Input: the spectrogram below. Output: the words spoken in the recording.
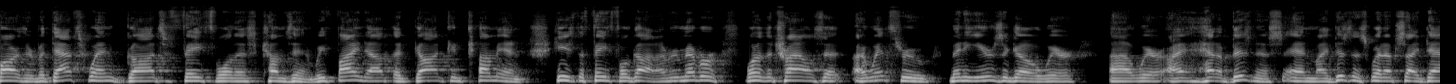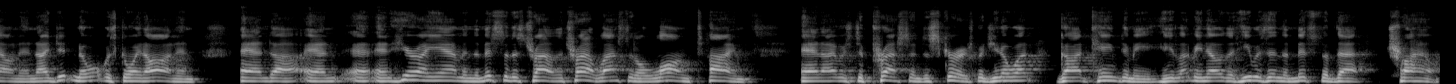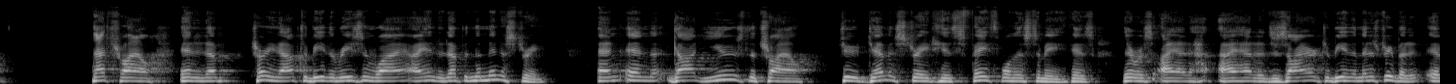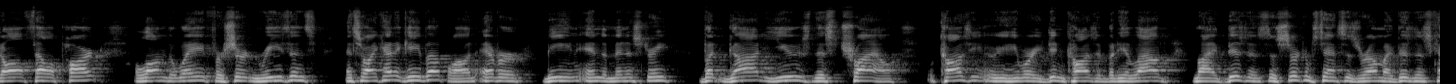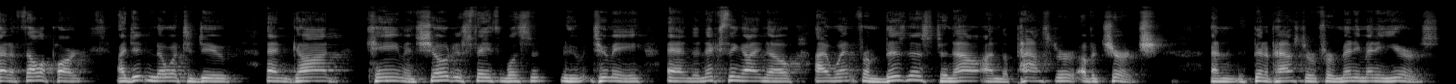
farther, but that's when God's faithfulness comes in. We find out that God can come in. He's the faithful God. I remember one of the trials that I went through many years ago where uh, where I had a business and my business went upside down and I didn't know what was going on and and uh, and and here I am in the midst of this trial. The trial lasted a long time. And I was depressed and discouraged. But you know what? God came to me. He let me know that He was in the midst of that trial. That trial ended up turning out to be the reason why I ended up in the ministry. And, and God used the trial to demonstrate his faithfulness to me. His, there was, I had, I had a desire to be in the ministry, but it, it all fell apart along the way for certain reasons. And so I kind of gave up on ever being in the ministry. But God used this trial, causing where He didn't cause it, but He allowed my business, the circumstances around my business kind of fell apart. I didn't know what to do. And God came and showed his faithfulness to, me. And the next thing I know, I went from business to now I'm the pastor of a church and been a pastor for many, many years.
